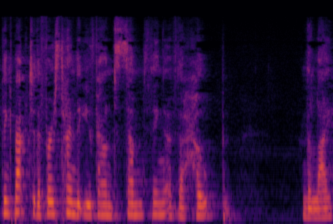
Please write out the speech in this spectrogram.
Think back to the first time that you found something of the hope and the life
